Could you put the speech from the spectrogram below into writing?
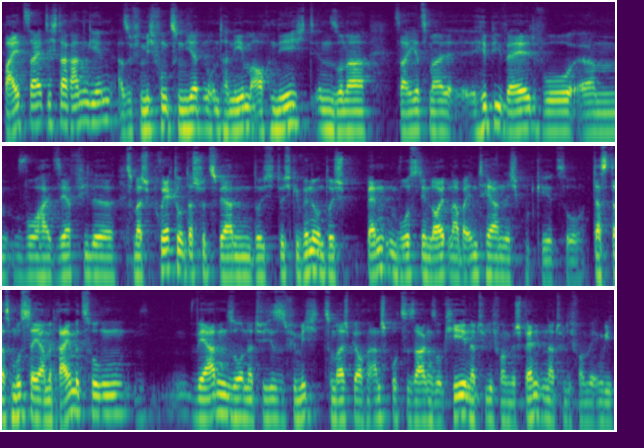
beidseitig daran gehen. Also für mich funktioniert ein Unternehmen auch nicht in so einer sage ich jetzt mal, Hippie-Welt, wo, ähm, wo halt sehr viele zum Beispiel Projekte unterstützt werden durch, durch Gewinne und durch Spenden, wo es den Leuten aber intern nicht gut geht. So. Das, das muss da ja mit reinbezogen werden. So, und natürlich ist es für mich zum Beispiel auch ein Anspruch zu sagen, so, okay, natürlich wollen wir spenden, natürlich wollen wir irgendwie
